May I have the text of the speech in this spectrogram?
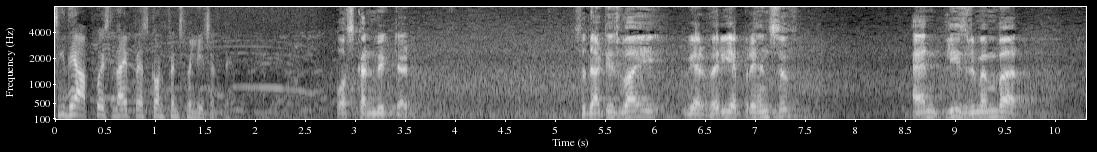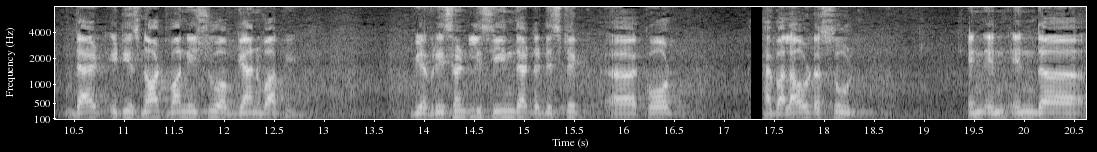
सीधे आपको इस लाइव प्रेस कॉन्फ्रेंस में लिए चलते हैं that is why we are very apprehensive. And please remember that it is not one issue of Gyanvapi. We have recently seen that the district uh, court have allowed a suit in, in, in the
